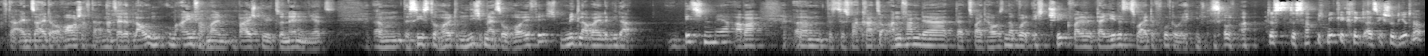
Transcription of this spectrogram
auf der einen Seite orange, auf der anderen Seite blau, um, um einfach mal ein Beispiel zu nennen jetzt. Ähm, das siehst du heute nicht mehr so häufig, mittlerweile wieder ein bisschen mehr, aber ähm, das, das war gerade so Anfang der, der 2000er wohl echt schick, weil da jedes zweite Foto irgendwie so war. Das, das habe ich mitgekriegt, als ich studiert habe,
